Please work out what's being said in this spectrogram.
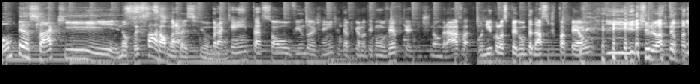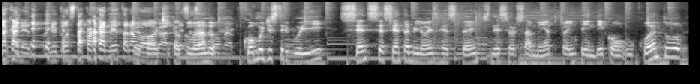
Vamos pensar que não foi fácil Só montar pra- esse filme. Pra né? quem tá só ouvindo a gente, até porque não tem como ver, porque a gente não grava, o Nicolas pegou um pedaço de papel e tirou a tampa da caneta. O Nicolas tá com a caneta na Eu mão tô agora, aqui nesse calculando. Como distribuir 160 milhões restantes nesse orçamento para entender com o quanto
